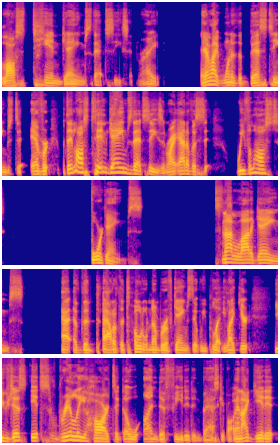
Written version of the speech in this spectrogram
lost 10 games that season, right? They're like one of the best teams to ever, but they lost 10 games that season, right? Out of a, we've lost four games. It's not a lot of games out of the out of the total number of games that we play. Like you're you just it's really hard to go undefeated in basketball. And I get it.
